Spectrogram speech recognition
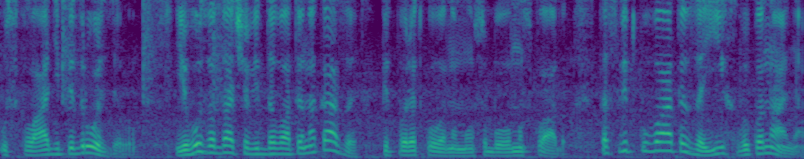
у складі підрозділу. Його задача віддавати накази підпорядкованому особовому складу та слідкувати за їх виконанням.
